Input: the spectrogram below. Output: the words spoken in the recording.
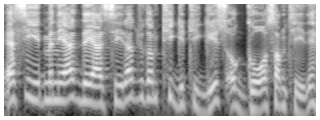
Jeg sier, men jeg, det jeg sier, er at du kan tygge tyggis og gå samtidig.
